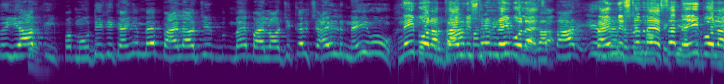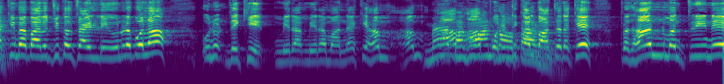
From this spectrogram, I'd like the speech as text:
तो ये आप मोदी जी कहेंगे मैं बायोलॉजी मैं बायोलॉजिकल चाइल्ड नहीं हूँ नहीं बोला प्राइम मिनिस्टर ने नहीं बोला प्राइम मिनिस्टर ने ऐसा नहीं बोला कि मैं बायोलॉजिकल चाइल्ड नहीं हूँ। उन्होंने बोला उन्होंने देखिए मेरा मेरा मानना है कि हम हम मैं आप, आप पॉलिटिकल बातें रखे। प्रधानमंत्री ने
